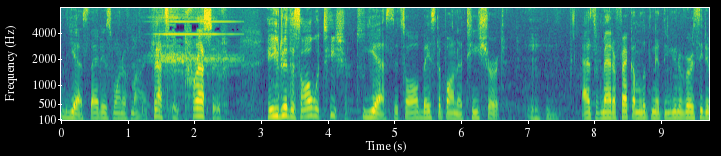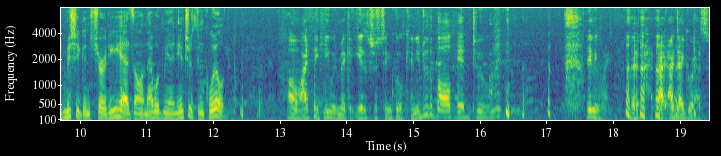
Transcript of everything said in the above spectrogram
Yes, that is one of mine. That's impressive. And you did this all with T-shirts. Yes, it's all based upon a T-shirt. Mhm. As a matter of fact, I'm looking at the University of Michigan shirt he has on. That would be an interesting quilt. Oh, I think he would make an interesting quilt. Can you do the bald head too? anyway, I, I digress.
